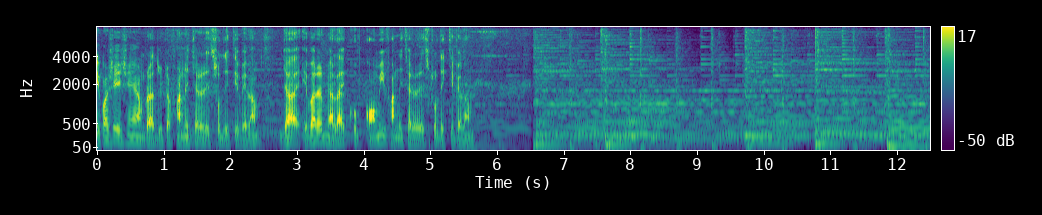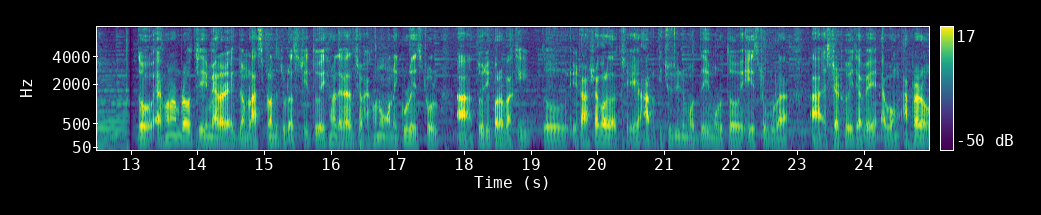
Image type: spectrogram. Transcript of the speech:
এই পাশে এসে আমরা দুটো ফার্নিচারের স্টল দেখতে পেলাম, যা এবারের মেলায় খুব কমই ফার্নিচারের স্টল দেখতে পেলাম। তো এখন আমরা হচ্ছে এই মেলার একদম লাস্ট প্রান্তে চলে আসছি। তো এখানে দেখা যাচ্ছে এখনও অনেকগুলো স্টল তৈরি করা বাকি। তো এটা আশা করা যাচ্ছে আর কিছুদিনের মধ্যেই মূলত এই স্টলগুলো স্টার্ট হয়ে যাবে এবং আপনারাও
